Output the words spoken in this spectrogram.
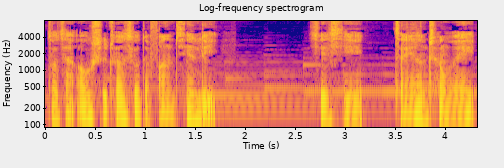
坐在欧式装修的房间里，学习怎样成为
